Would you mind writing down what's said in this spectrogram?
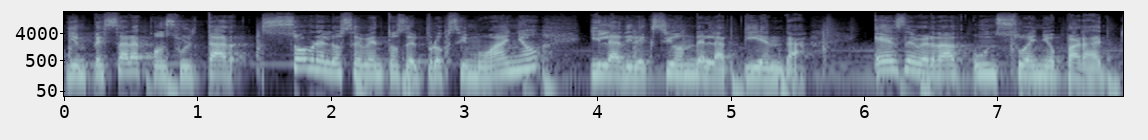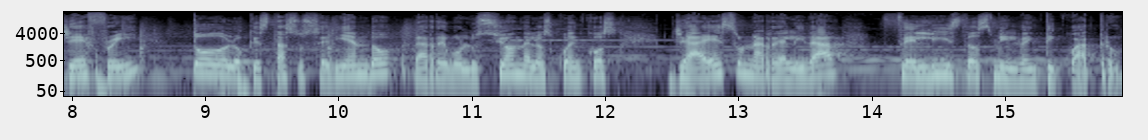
y empezar a consultar sobre los eventos del próximo año y la dirección de la tienda. Es de verdad un sueño para Jeffrey todo lo que está sucediendo, la revolución de los cuencos ya es una realidad. Feliz 2024.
